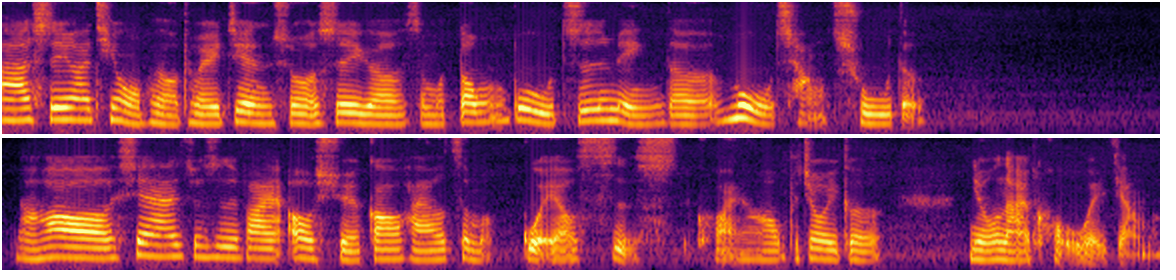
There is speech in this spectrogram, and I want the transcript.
啊，是因为听我朋友推荐，说是一个什么东部知名的牧场出的，然后现在就是发现哦，雪糕还要这么贵，要四十块，然后不就一个牛奶口味这样吗？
